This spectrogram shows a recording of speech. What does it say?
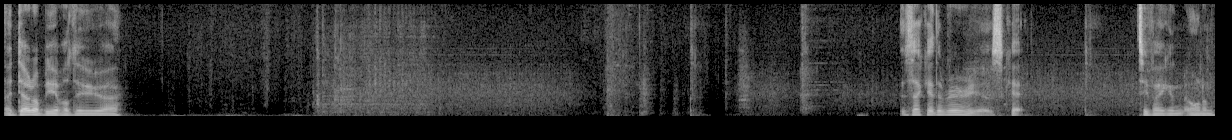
I doubt I'll be able to. Uh... Is that guy the rare? He is. Okay. Let's See if I can own him.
